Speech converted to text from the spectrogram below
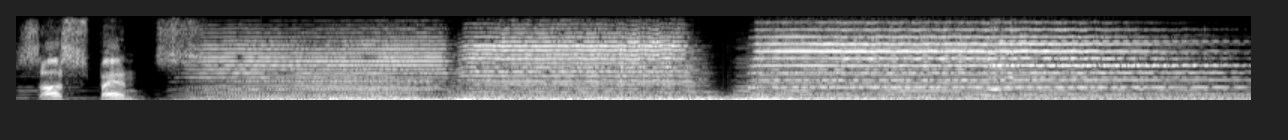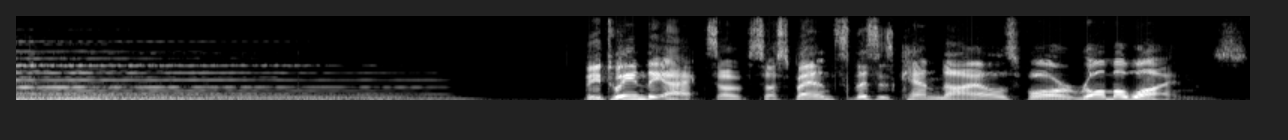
Suspense. Between the acts of suspense, this is Ken Niles for Roma Wines.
